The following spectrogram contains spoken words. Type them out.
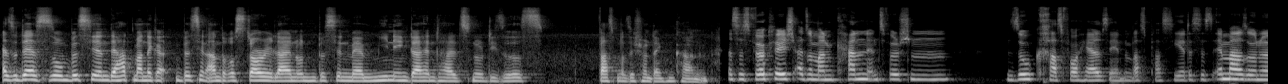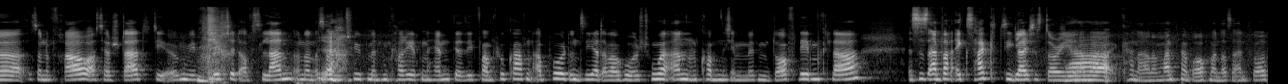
also der ist so ein bisschen, der hat mal eine ein bisschen andere Storyline und ein bisschen mehr Meaning dahinter als nur dieses, was man sich schon denken kann. Es ist wirklich, also man kann inzwischen so krass vorhersehen, was passiert. Es ist immer so eine, so eine Frau aus der Stadt, die irgendwie flüchtet aufs Land und dann ist ja. ein Typ mit einem karierten Hemd, der sie vom Flughafen abholt und sie hat aber hohe Schuhe an und kommt nicht mit dem Dorfleben klar. Es ist einfach exakt die gleiche Story, ja. aber keine Ahnung, manchmal braucht man das einfach.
